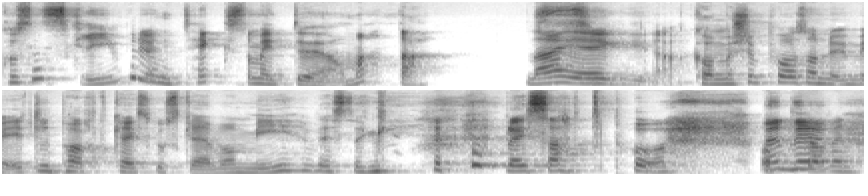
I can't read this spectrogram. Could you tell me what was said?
Hvordan skriver du en tekst om ei dørmatte? Nei, jeg kom ikke på sånn umiddelbart hva jeg skulle skrive om mi hvis jeg ble satt på oppgaven. Det,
